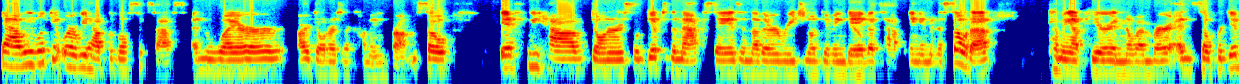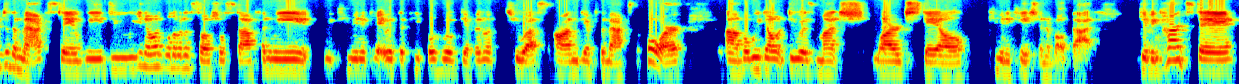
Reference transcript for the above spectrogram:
Yeah we look at where we have the most success and where our donors are coming from. So if we have donors, we'll give to the Max Day is another regional giving day that's happening in Minnesota. coming up here in November. And so for Give to the Max Day, we do, you know, a little bit of social stuff and we we communicate with the people who have given to us on Give to the Max before, um, but we don't do as much large scale communication about that. Giving Hearts Day,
